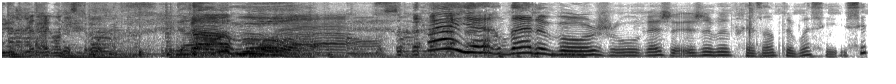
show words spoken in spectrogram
une très très grande histoire d'amour. Yerdan, bonjour. Je, je me présente, moi, c'est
